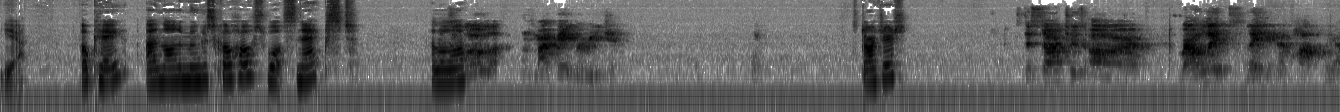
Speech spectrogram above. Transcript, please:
Yeah. Okay, Anonymous co-host, what's next? Alola, Lola is my favorite region. starters. The starters are Rowlet, Litten, and Popplio.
